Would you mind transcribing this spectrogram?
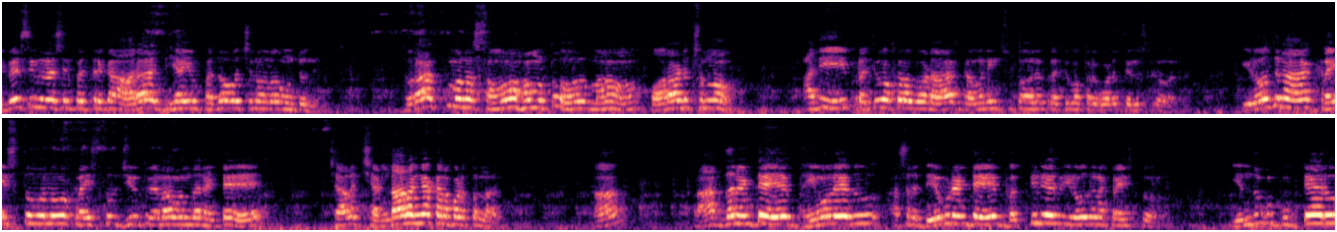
ఎబేసీలు రాసిన పత్రిక ఆరాధ్యాయం పదో వచనంలో ఉంటుంది. దురాత్మల సమూహంతో మనం పోరాడుచున్నాం. అది ప్రతి ఒక్కరు కూడా గమనించుకోవాలి ప్రతి ఒక్కరు కూడా తెలుసుకోవాలి. ఈ రోజున క్రైస్తవులు క్రైస్తవ జీవితం ఎలా ఉందనంటే చాలా చండాలంగా కనపడుతున్నారు. ప్రార్థన అంటే భయం లేదు అసలు దేవుడు అంటే భక్తి లేదు ఈ రోజున క్రైస్తవులు. ఎందుకు పుట్టారు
